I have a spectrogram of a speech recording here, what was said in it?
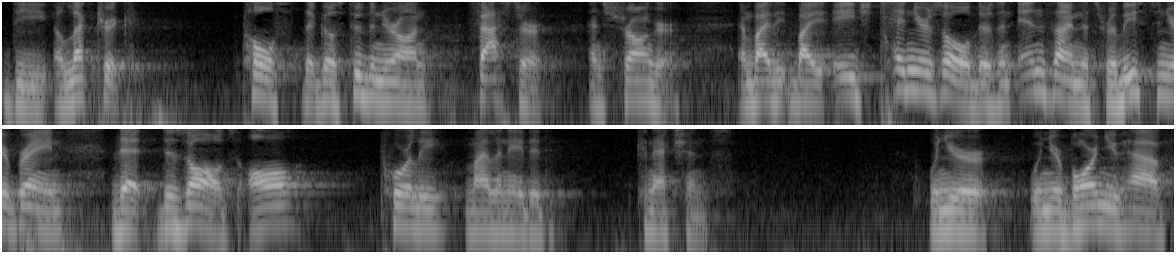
the electric pulse that goes through the neuron faster and stronger. And by, the, by age 10 years old, there's an enzyme that's released in your brain that dissolves all poorly myelinated connections. When you're, when you're born, you have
